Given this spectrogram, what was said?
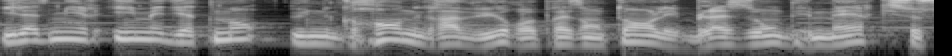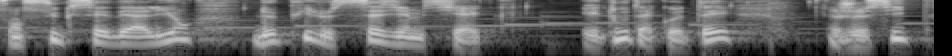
il admire immédiatement une grande gravure représentant les blasons des maires qui se sont succédés à Lyon depuis le XVIe siècle. Et tout à côté, je cite,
